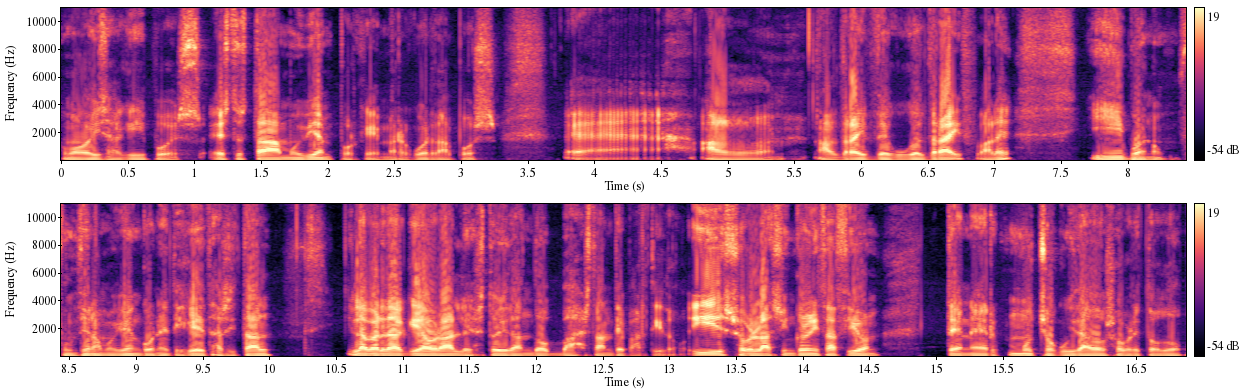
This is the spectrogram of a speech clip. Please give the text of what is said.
Como veis aquí, pues esto está muy bien porque me recuerda pues eh, al, Drive de Google Drive, ¿vale? Y bueno, funciona muy bien con etiquetas y tal. Y la verdad que ahora le estoy dando bastante partido. Y sobre la sincronización, tener mucho cuidado, sobre todo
